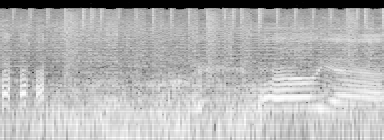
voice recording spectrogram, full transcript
Hell yeah.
